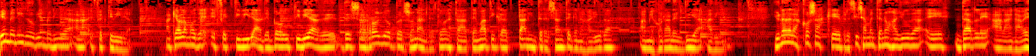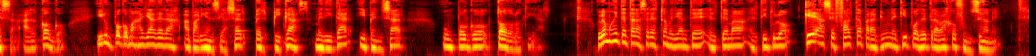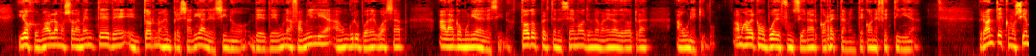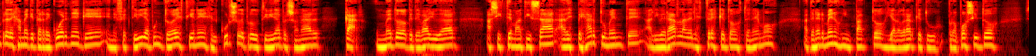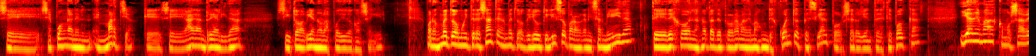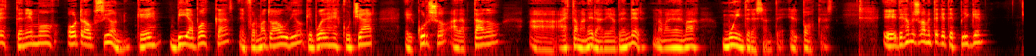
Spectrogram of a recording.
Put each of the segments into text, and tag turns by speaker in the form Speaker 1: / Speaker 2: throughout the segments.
Speaker 1: Bienvenido bienvenida a Efectividad. Aquí hablamos de efectividad, de productividad, de desarrollo personal, de toda esta temática tan interesante que nos ayuda a mejorar el día a día. Y una de las cosas que precisamente nos ayuda es darle a la cabeza, al coco, ir un poco más allá de las apariencias, ser perspicaz, meditar y pensar un poco todos los días. Hoy vamos a intentar hacer esto mediante el tema, el título, ¿qué hace falta para que un equipo de trabajo funcione? Y ojo, no hablamos solamente de entornos empresariales, sino de, una familia a un grupo de WhatsApp a la comunidad de vecinos. Todos pertenecemos de una manera o de otra a un equipo. Vamos a ver cómo puede funcionar correctamente, con efectividad. Pero antes, como siempre, déjame que te recuerde que en efectividad.es tienes el curso de productividad personal CAR, un método que te va a ayudar a sistematizar, a despejar tu mente, a liberarla del estrés que todos tenemos, a tener menos impactos y a lograr que tus propósitos se, se pongan en, en marcha, que se hagan realidad si todavía no lo has podido conseguir. Bueno, es un método muy interesante, es el método que yo utilizo para organizar mi vida. Te dejo en las notas del programa además un descuento especial por ser oyente de este podcast. Y además, como sabes, tenemos otra opción que es vía podcast en formato audio que puedes escuchar el curso adaptado a, esta manera de aprender. Una manera además muy interesante, el podcast. Eh, déjame solamente que te explique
